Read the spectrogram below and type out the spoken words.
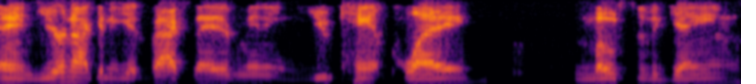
and you're not going to get vaccinated, meaning you can't play most of the games,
